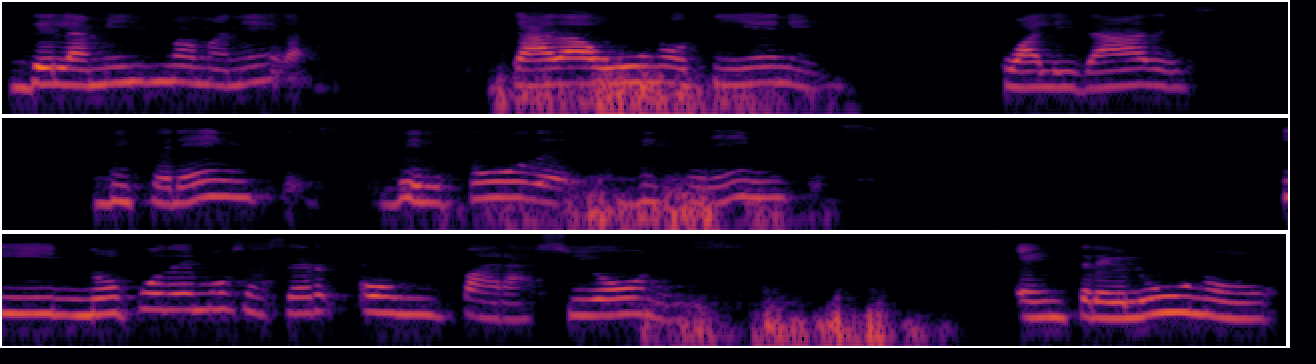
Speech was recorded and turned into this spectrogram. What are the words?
de la misma manera. Cada uno tiene cualidades diferentes, virtudes diferentes. Y no podemos hacer comparaciones entre el uno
